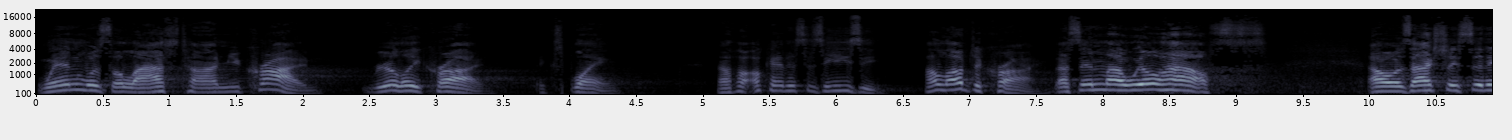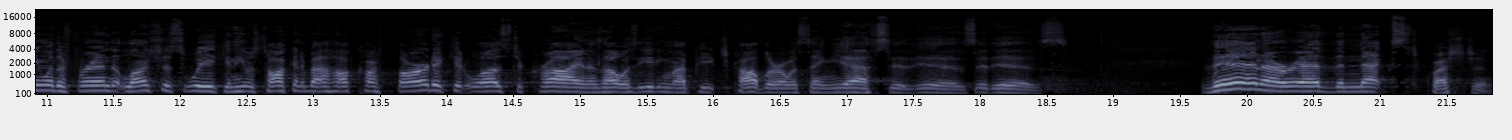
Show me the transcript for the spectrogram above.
When was the last time you cried? Really cried? Explain. And I thought, okay, this is easy. I love to cry. That's in my wheelhouse. I was actually sitting with a friend at lunch this week, and he was talking about how cathartic it was to cry. And as I was eating my peach cobbler, I was saying, Yes, it is. It is. Then I read the next question.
